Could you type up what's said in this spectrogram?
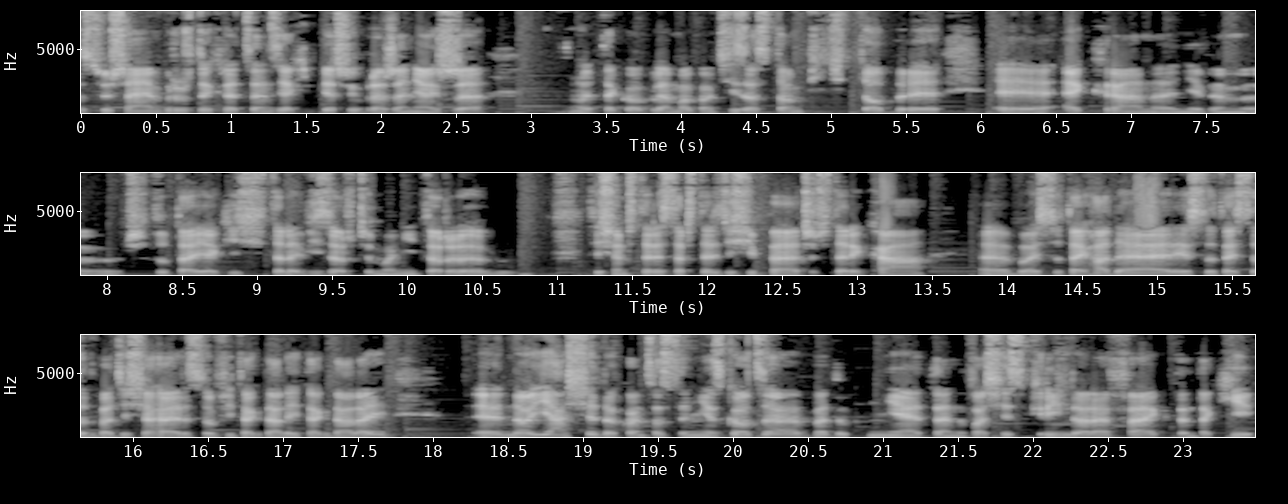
Słyszałem w różnych recenzjach i pierwszych wrażeniach, że te gogle mogą ci zastąpić dobry e, ekran, nie wiem, czy tutaj jakiś telewizor, czy monitor 1440p, czy 4K, e, bo jest tutaj HDR, jest tutaj 120 Hz i tak dalej, i tak dalej. E, no ja się do końca z tym nie zgodzę. Według mnie ten właśnie screen door efekt, ten taki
